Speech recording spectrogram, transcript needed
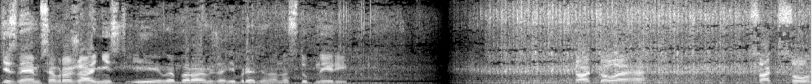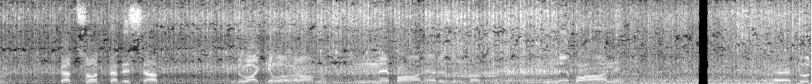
дізнаємося врожайність і вибираємо вже гібриди на наступний рік. Так, колеги, саксон 552 кілограми. Непоганий результат. Непоганий. Е, Тут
